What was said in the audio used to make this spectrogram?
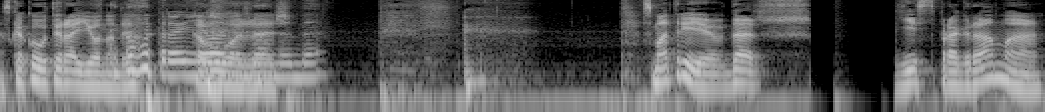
С какого ты района, да? какого района, Кого уважаешь? Да, да, да. Смотри, Даш, есть программа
